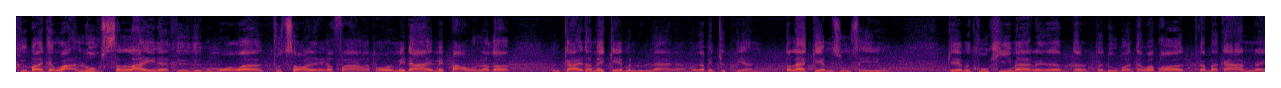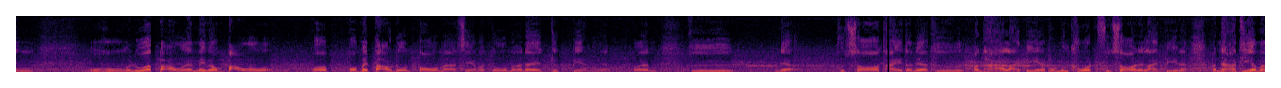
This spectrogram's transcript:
คือบางจังหวะลูกสไลด์เนี่ยคือคือผมมองว่าฟุตซอลยังไงก็ฟาวพอมันไม่ได้ไม่เป่า แล้วก็มันกลายทำให้เกมมันรุนแรงอะมันก็เป็นจุดเปลี่ยนตอนแรกเกมมันสูสีอยู่ เกมมันคู่ขี้มากเลยนะถ้าถ้าดูบอลแต่ว่าพอกรรมการแม่งโอ้โหไม่รู้ว่าเป่าไงไม่ยอมเป่าเพราะเพราะไม่เป่าโดนโต้มาเสียประตูมันก็ได้จุดเปลี่ยนเงี้ยเพราะฉะนั้นคือเนี่ยฟุตซอลไทยตอนนี้คือปัญหาหลายปีนะผมเป็นโค้ชฟุตซอลในหลายปีนะปัญหาที่กรรม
